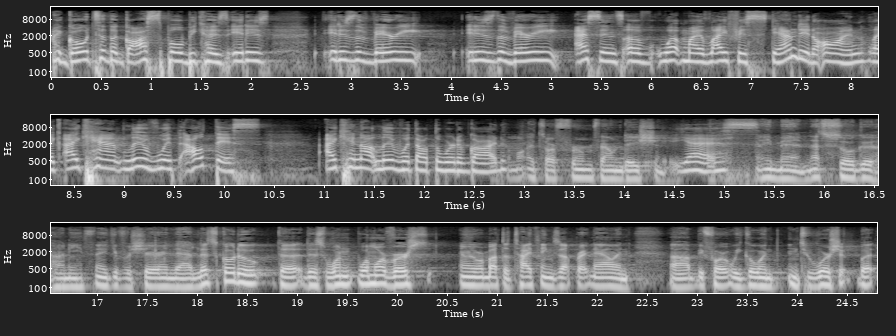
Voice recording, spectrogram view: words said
I go to the gospel, because it is, it is the very, it is the very essence of what my life is standing on. Like I can't live without this. I cannot live without the word of God. It's our firm foundation. Yes. Amen. That's so good, honey. Thank you for sharing that. Let's go to the, this one, one more verse, and we're about to tie things up right now, and uh, before we go in, into worship. But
